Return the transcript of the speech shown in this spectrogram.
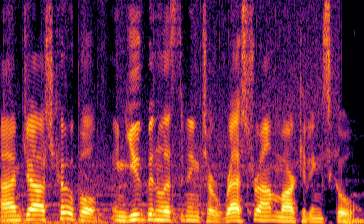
I'm Josh Kopel, and you've been listening to Restaurant Marketing School.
